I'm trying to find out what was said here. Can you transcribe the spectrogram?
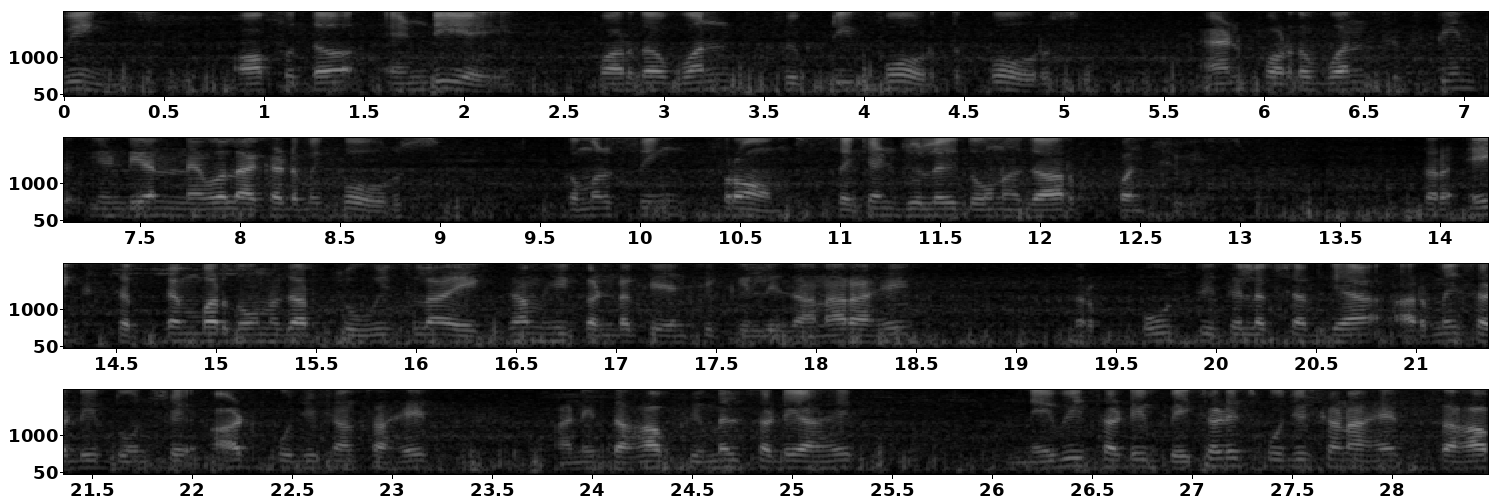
wings of the N D A for the one fifty fourth course and for the one 116th Indian Naval Academy course commencing from second जुलै दोन हजार पंचवीस तर एक सप्टेंबर दोन हजार चोवीसला एक्झाम ही कंडक्ट यांची केली जाणार आहे. तर पोस्ट इथे लक्षात घ्या आर्मीसाठी दोनशे आठ पोझिशन्स आहेत आणि दहा फिमेलसाठी आहेत. नेव्हीसाठी बेचाळीस पोझिशन आहेत सहा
